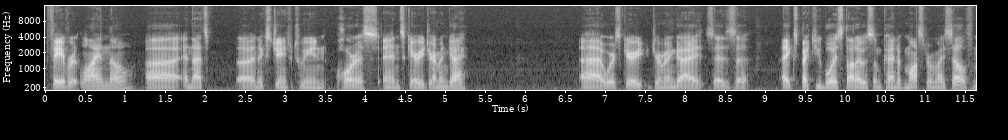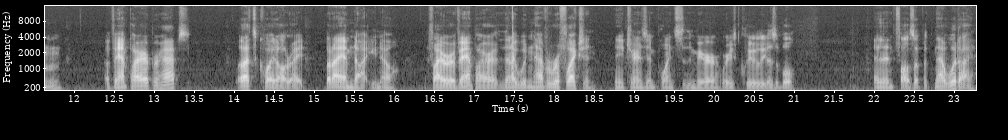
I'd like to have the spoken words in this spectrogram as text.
favorite line though, uh, and that's uh, an exchange between Horace and Scary German Guy, uh, where Scary German Guy says, uh, "I expect you boys thought I was some kind of monster myself, hmm? A vampire, perhaps? Well, that's quite all right, but I am not, you know. If I were a vampire, then I wouldn't have a reflection." And he turns and points to the mirror where he's clearly visible, and then follows up with, "Now would I?"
